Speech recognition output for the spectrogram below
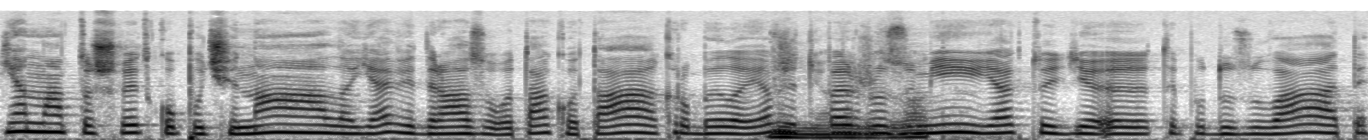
Я надто швидко починала, я відразу отак, отак робила. Я вже Ні, тепер розумію, як тоді, е, типу, дозувати.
